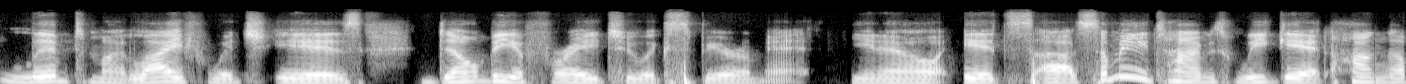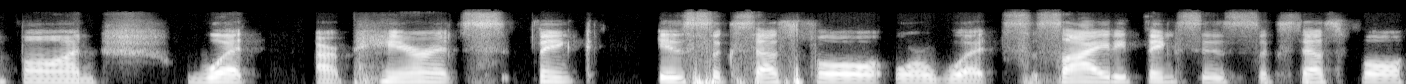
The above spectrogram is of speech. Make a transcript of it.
lived my life, which is don't be afraid to experiment. You know, it's uh, so many times we get hung up on what our parents think is successful or what society thinks is successful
